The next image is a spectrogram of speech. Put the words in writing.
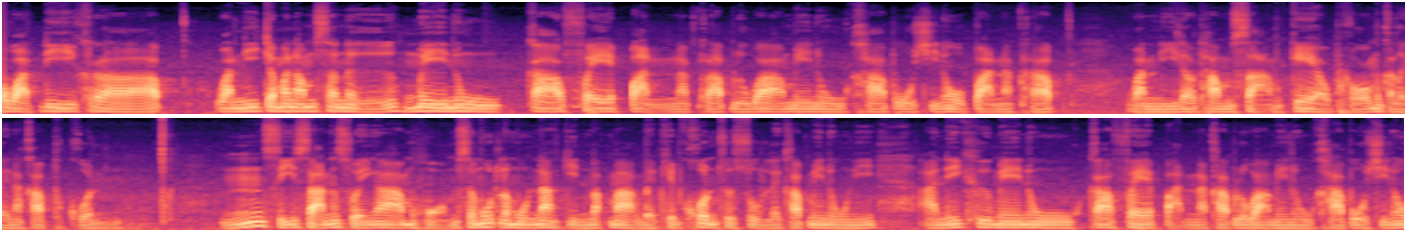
สวัสดีครับ วันนี้จะมานำเสนอเมนูกาแฟปั่นนะครับ หรือว่าเมนูคาปูชิโน่ปั่นนะครับ วันนี้เราทำสามแก้วพร้อมกันเลยนะครับ ทุกคนสีสันสวยงามหอมสมุทรละมุนน่ากินมาก ๆ แบบเข้มข้นสุด ๆ เลยครับ เมนูนี้ อันนี้คือเมนูกาแฟปั่นนะครับ หรือว่าเมนูคาปูชิโน่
